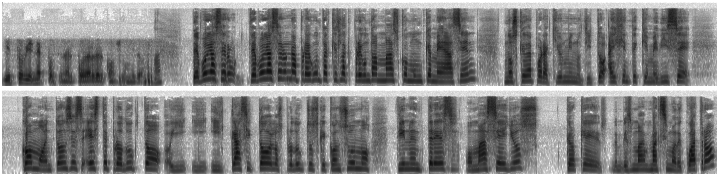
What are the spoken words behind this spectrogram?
Y esto viene pues en el poder del consumidor, ¿no? Te voy a hacer, te voy a hacer una pregunta que es la pregunta más común que me hacen. Nos queda por aquí un minutito. Hay gente que me dice, ¿cómo? Entonces, este producto y, y- y casi todos los productos que consumo tienen tres o más sellos. Creo que es máximo de cuatro.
